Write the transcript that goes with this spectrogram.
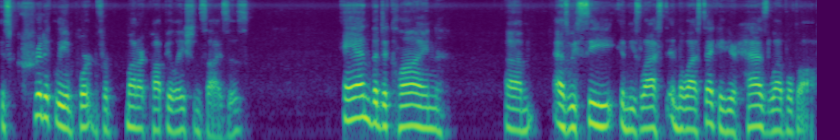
is critically important for monarch population sizes. And the decline, um, as we see in these last in the last decade here, has leveled off.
